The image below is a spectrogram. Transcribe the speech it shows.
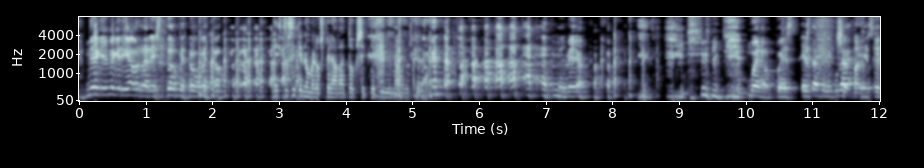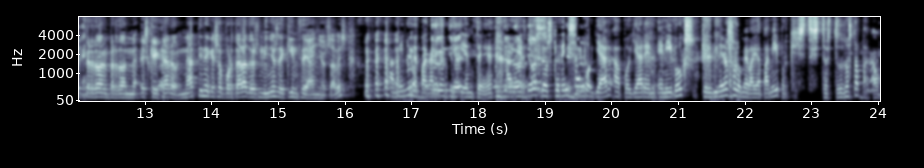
Mira que yo me quería ahorrar esto, pero bueno. Esto sí que no me lo esperaba, Toxic de no me lo esperaba. me veo. bueno, pues esta película. So, es... eh, perdón, perdón. Es que, claro, Nat tiene que soportar a dos niños de 15 años, ¿sabes? A mí no me pagan lo suficiente. ¿eh? A ver, los, queréis apoyar, apoyar en Evox, en que el dinero solo me vaya para mí, porque esto, esto no está pagado.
